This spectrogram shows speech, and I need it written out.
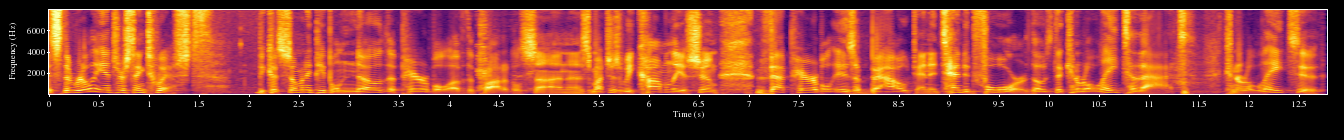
it's the really interesting twist because so many people know the parable of the prodigal son. And as much as we commonly assume that parable is about and intended for those that can relate to that, can relate to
